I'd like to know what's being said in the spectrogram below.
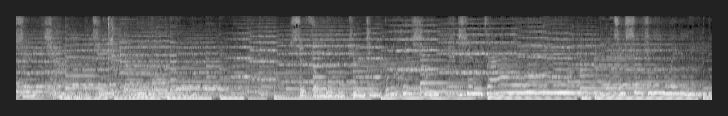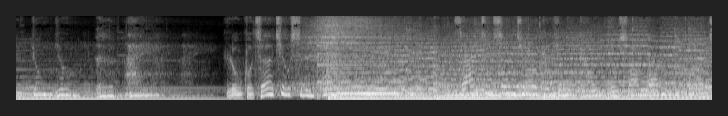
时想起了爱，是否你平静不会像现在？这就是爱，在转身就该勇敢留下来。就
